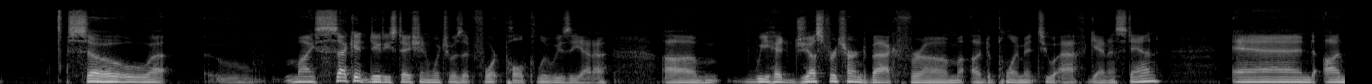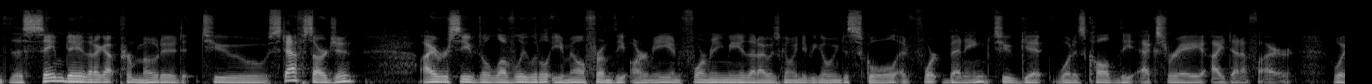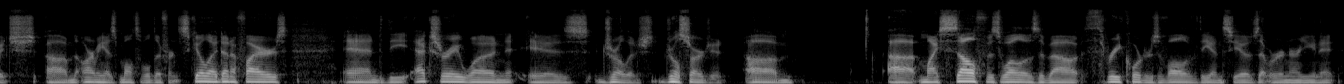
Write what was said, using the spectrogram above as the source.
so uh, my second duty station, which was at Fort Polk, Louisiana, um, we had just returned back from a deployment to Afghanistan. And on the same day that I got promoted to staff sergeant, I received a lovely little email from the Army informing me that I was going to be going to school at Fort Benning to get what is called the X ray identifier, which um, the Army has multiple different skill identifiers. And the X ray one is drill, drill sergeant. Um, uh, myself, as well as about three quarters of all of the NCOs that were in our unit,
